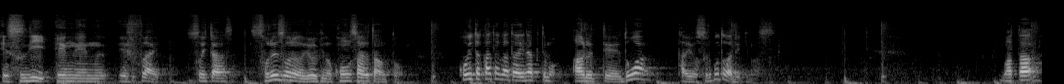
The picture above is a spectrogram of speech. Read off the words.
SDMMFI そういったそれぞれの領域のコンサルタントこういった方々がいなくてもある程度は対応することができます。また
